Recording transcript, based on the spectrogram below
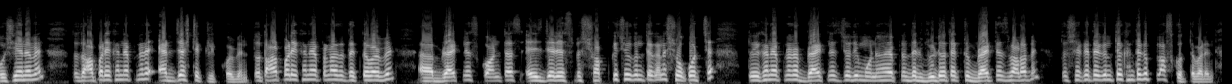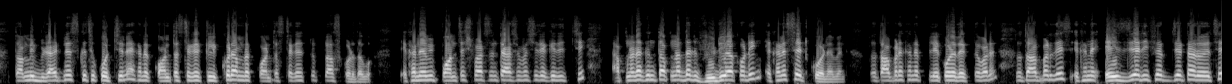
বসিয়ে নেবেন। তো তারপর এখানে আপনারা অ্যাডজাস্টে ক্লিক করবেন। তো তারপর এখানে আপনারা দেখতে পারবেন ব্রাইটনেস কন্ট্রাস্ট এইচডিআর স্পেস সব কিছু কিন্তু এখানে শো করছে। তো এখানে আপনারা ব্রাইটনেস যদি মনে হয় আপনাদের ভিডিওতে একটু ব্রাইটনেস বাড়াবেন তো সেক্ষেত্রে কিন্তু এখান থেকে প্লাস করতে পারেন। তো আমি ব্রাইটনেস কিছু করছি না, এখানে কন্ট্রাস্টটাকে ক্লিক করে আমরা কন্ট্রাস্টটাকে একটু প্লাস করে দেবো। এখানে আমি পঞ্চাশ পার্সেন্টের আশেপাশে রেখে দিচ্ছি। আপনারা কিন্তু আপনাদের ভিডিও অ্যাকর্ডিং এখানে সেট করে নেবেন। তো তারপর এখানে প্লে করে দেখতে পারেন। তো তারপর গেস এখানে এইচডিআর ইফেক্ট যেটা রয়েছে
